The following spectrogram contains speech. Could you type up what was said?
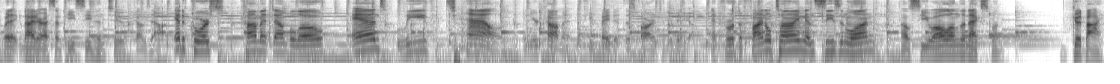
when Ignitor SMP Season 2 comes out. And of course, comment down below and leave town your comment if you've made it this far into the video. And for the final time in Season 1, I'll see you all on the next one. Goodbye.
